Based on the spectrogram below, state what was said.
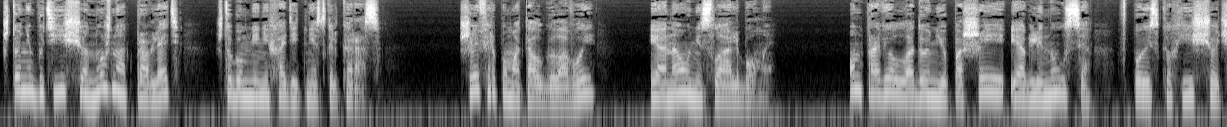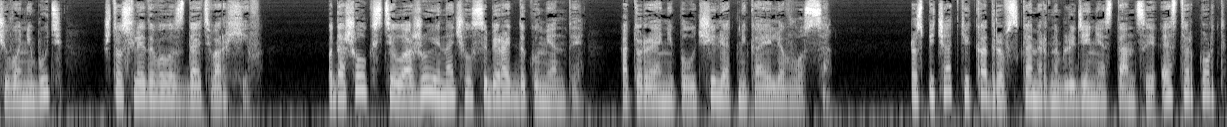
Что-нибудь еще нужно отправлять, чтобы мне не ходить несколько раз. Шефер помотал головой, и она унесла альбомы. Он провел ладонью по шее и оглянулся в поисках еще чего-нибудь, что следовало сдать в архив. Подошел к стеллажу и начал собирать документы, которые они получили от Микаэля Восса. Распечатки кадров с камер наблюдения станции Эстерпорт,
